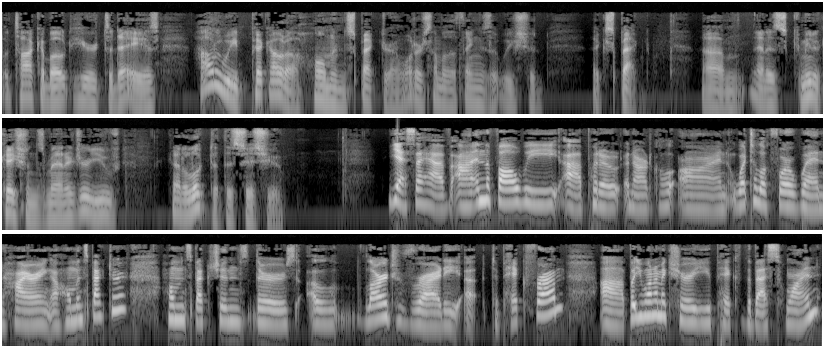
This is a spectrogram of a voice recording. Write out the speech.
to talk about here today is how do we pick out a home inspector and what are some of the things that we should expect? Um, and as communications manager, you've kind of looked at this issue. Yes, I have. Uh, in the fall, we uh, put out an article on what to look for when hiring a home inspector. Home inspections, there's a large variety uh, to pick from, uh, but you want to make sure you pick the best one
